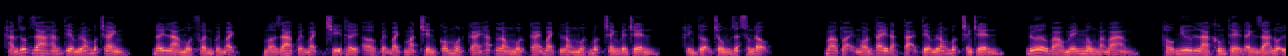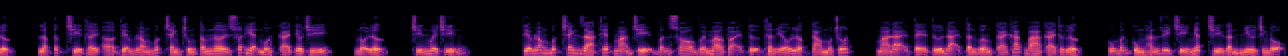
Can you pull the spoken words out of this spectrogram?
hắn rút ra hắn tiềm long bức tranh, đây là một phần quyển bạch, mở ra quyển bạch chỉ thấy ở quyển bạch mặt trên có một cái hắc long, một cái bạch long, một bức tranh bên trên, hình tượng trông rất sống động mao toại ngón tay đặt tại tiềm long bức tranh trên, đưa vào mênh mông bằng bảng hầu như là không thể đánh giá nội lực, lập tức chỉ thấy ở tiềm long bức tranh trung tâm nơi xuất hiện một cái tiêu chí, nội lực 99. tiềm long bức tranh giả thiết mãn trị vẫn so với mao toại tự thân yếu lược cao một chút, mà đại tề tứ đại tân vương cái khác ba cái thực lực cũng vẫn cùng hắn duy trì nhất trí gần như trình độ.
